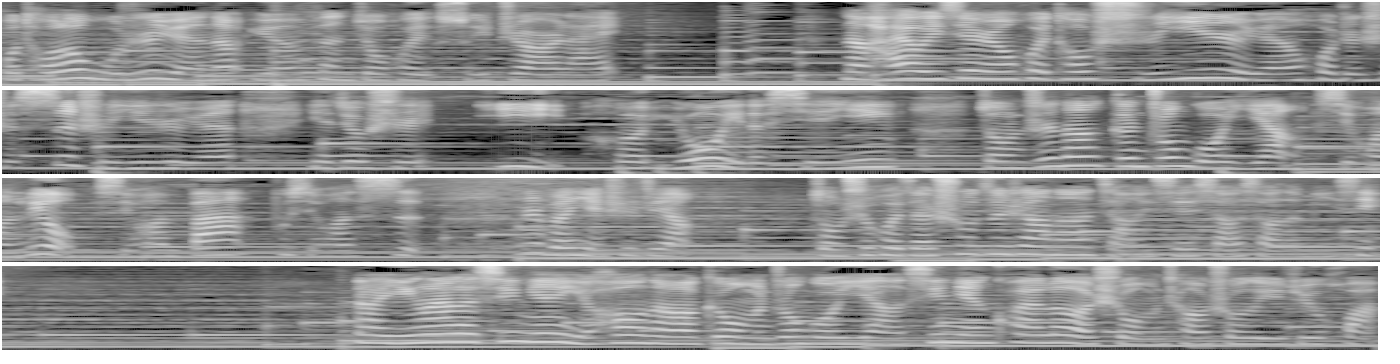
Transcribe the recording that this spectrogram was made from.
我投了五日元呢，缘分就会随之而来。那还有一些人会投十一日元或者是四十一日元，也就是 一和 yoi 的谐音。总之呢，跟中国一样，喜欢六，喜欢八，不喜欢四。日本也是这样，总是会在数字上呢讲一些小小的迷信。那迎来了新年以后呢，跟我们中国一样，新年快乐是我们常说的一句话。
